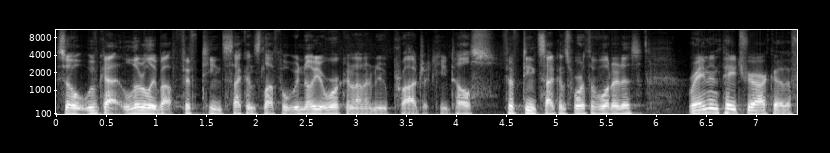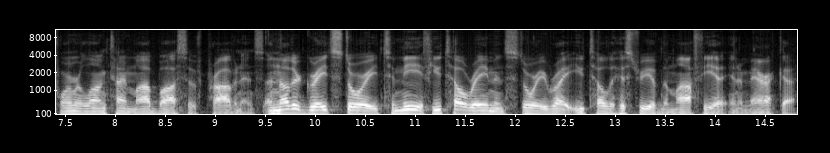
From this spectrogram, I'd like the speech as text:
So we've got literally about 15 seconds left, but we know you're working on a new project. Can you tell us 15 seconds worth of what it is? Raymond Patriarca, the former longtime mob boss of Providence. Another great story. To me, if you tell Raymond's story right, you tell the history of the mafia in America.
